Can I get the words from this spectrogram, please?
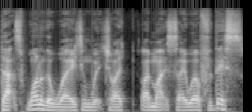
that's one of the ways in which I, I might say, well, for this,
